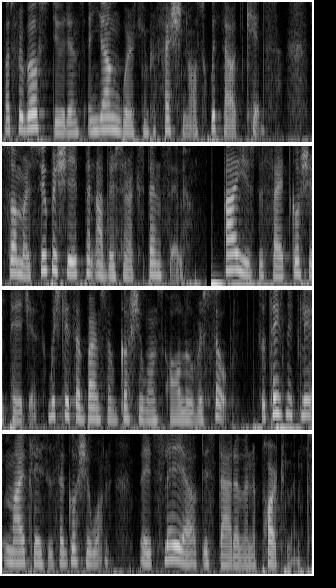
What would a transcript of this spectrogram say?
but for both students and young working professionals without kids. Some are super cheap and others are expensive. I use the site Goshi Pages, which lists a bunch of Goshiwons all over Seoul. So technically, my place is a Goshiwon, but its layout is that of an apartment.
